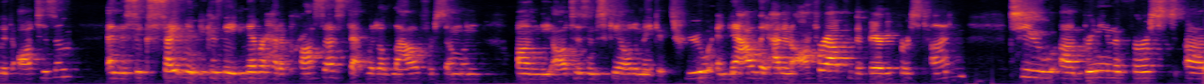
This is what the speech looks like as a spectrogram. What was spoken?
with autism and this excitement because they'd never had a process that would allow for someone on the autism scale to make it through. And now they had an offer out for the very first time to um, bringing the first uh,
